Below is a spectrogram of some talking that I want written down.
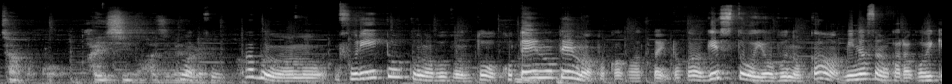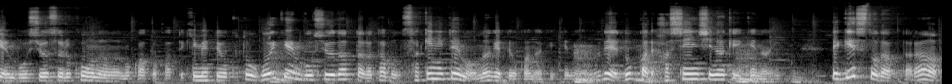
ちゃんとこう配信を始められるそうですね。多分あのフリートークの部分と固定のテーマとかがあったりとか、ゲストを呼ぶのか皆さんからご意見募集するコーナーなのかとかって決めておくとご意見募集だったら多分先にテーマを投げておかなきゃいけないので、どっかで発信しなきゃいけない、でゲストだったら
